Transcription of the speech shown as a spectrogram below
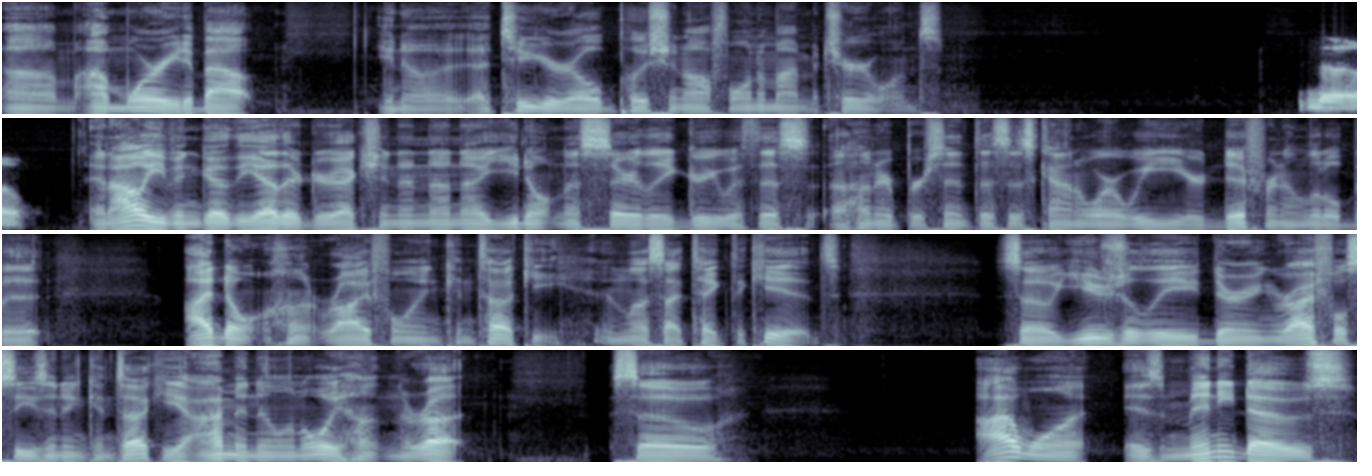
um, I'm worried about you know a two year old pushing off one of my mature ones. No, and I'll even go the other direction. And I know you don't necessarily agree with this 100%. This is kind of where we are different a little bit. I don't hunt rifle in Kentucky unless I take the kids. So usually during rifle season in Kentucky, I'm in Illinois hunting the rut. So I want as many does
